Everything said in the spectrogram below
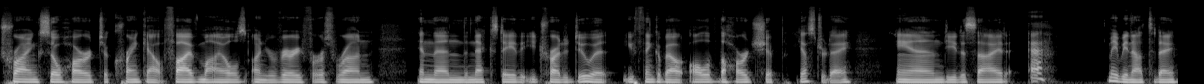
trying so hard to crank out five miles on your very first run. And then the next day that you try to do it, you think about all of the hardship yesterday and you decide, eh, maybe not today.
